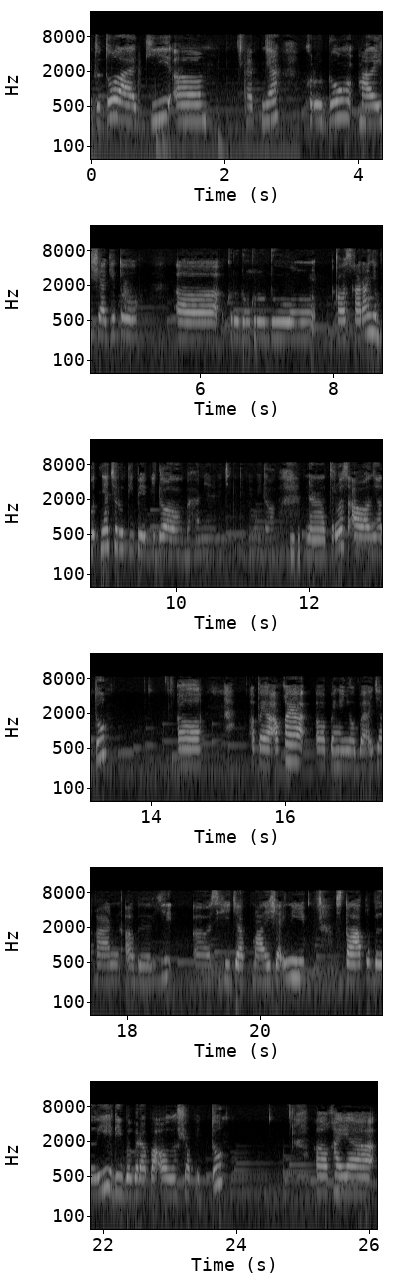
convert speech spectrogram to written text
Itu tuh lagi um, hype-nya kerudung Malaysia gitu. Uh, kerudung-kerudung kalau sekarang nyebutnya ceruti baby doll bahannya dari ceruti baby doll. Nah terus awalnya tuh uh, apa ya aku kayak uh, pengen nyoba aja kan uh, beli uh, si hijab Malaysia ini. Setelah aku beli di beberapa all shop itu uh, kayak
